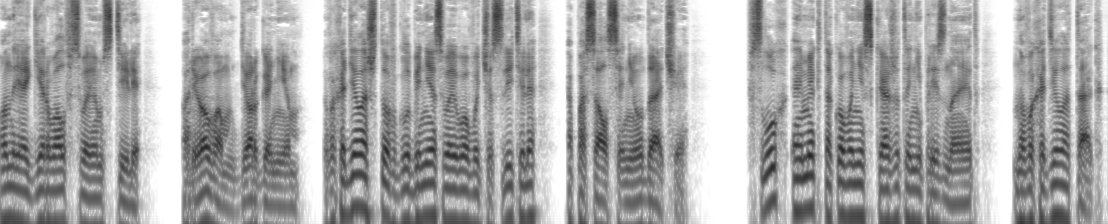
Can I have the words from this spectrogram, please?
он реагировал в своем стиле. Ревом, дерганием. Выходило, что в глубине своего вычислителя опасался неудачи. Вслух Эмик такого не скажет и не признает, но выходило так.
